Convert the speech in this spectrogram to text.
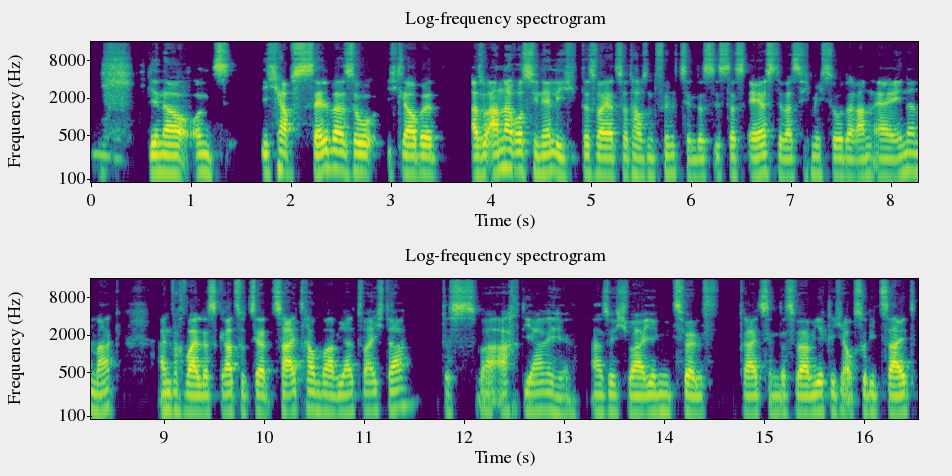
genau. Und ich habe es selber so, ich glaube, also Anna Rossinelli, das war ja 2015, das ist das erste, was ich mich so daran erinnern mag. Einfach weil das gerade so der Zeitraum war. Wie alt war ich da? Das war acht Jahre her. Also ich war irgendwie zwölf, dreizehn. Das war wirklich auch so die Zeit,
